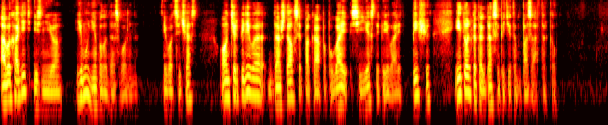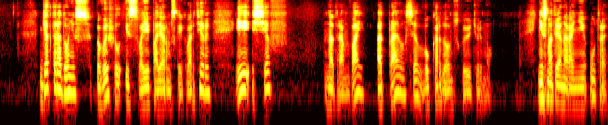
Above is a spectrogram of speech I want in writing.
а выходить из нее ему не было дозволено. И вот сейчас он терпеливо дождался, пока попугай сиест и переварит пищу, и только тогда с аппетитом позавтракал. Гектор Адонис вышел из своей палермской квартиры и, сев на трамвай, отправился в Укордонскую тюрьму. Несмотря на раннее утро,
